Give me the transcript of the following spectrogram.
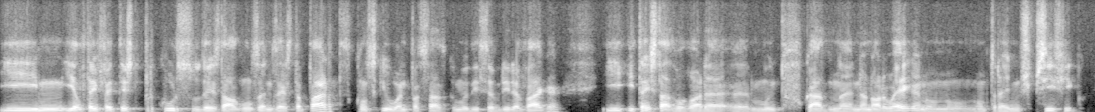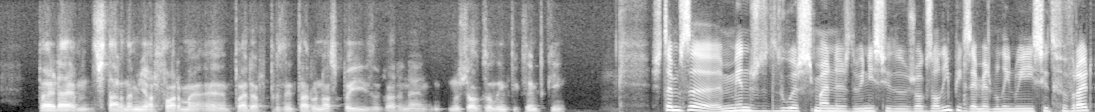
E, e, ele tem feito este percurso desde há alguns anos esta parte, conseguiu o ano passado, como eu disse, abrir a vaga e, e tem estado agora uh, muito focado na, na Noruega, no, no, num treino específico, para estar na melhor forma para representar o nosso país agora nos Jogos Olímpicos em Pequim. Estamos a menos de duas semanas do início dos Jogos Olímpicos, é mesmo ali no início de fevereiro.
